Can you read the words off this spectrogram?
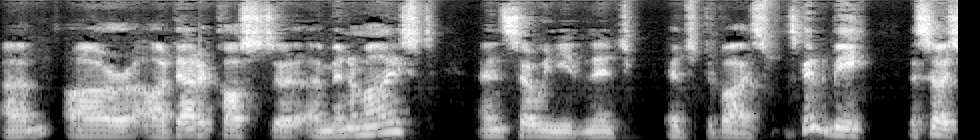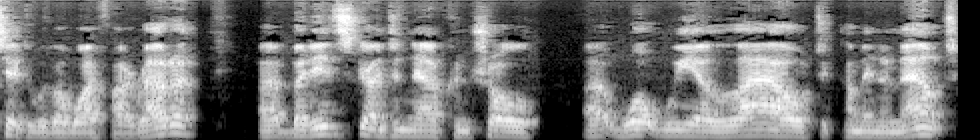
um, our, our data costs are, are, minimized. And so we need an edge, edge device. It's going to be associated with a Wi-Fi router, uh, but it's going to now control uh, what we allow to come in and out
